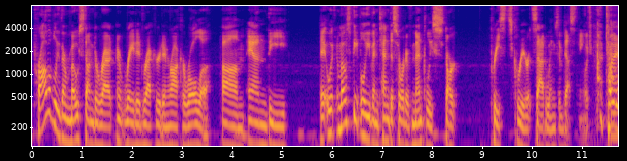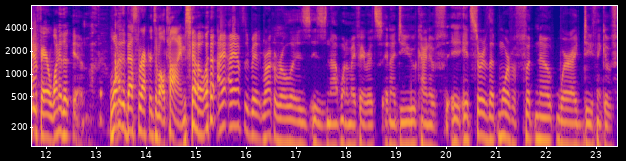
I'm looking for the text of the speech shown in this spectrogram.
probably their most underrated record in Rocka Rolla, um, and the it, most people even tend to sort of mentally start Priest's career at Sad Wings of Destiny, which totally have- fair. One of the Yeah. one of the best records of all time. So I, I have to admit, Rocka Rolla is is not one of my favorites, and I do kind of it, it's sort of that more of a footnote where I do think of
